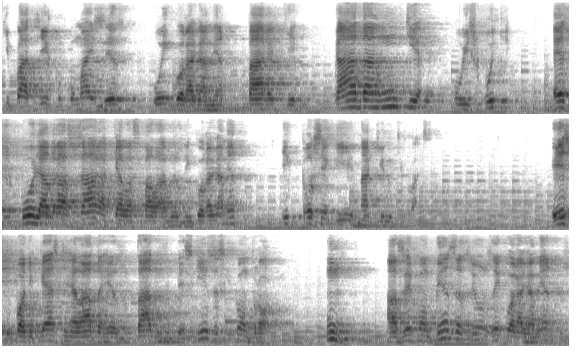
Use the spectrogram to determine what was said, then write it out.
que praticam com mais êxito o encorajamento para que cada um que o escute escolha abraçar aquelas palavras de encorajamento e prosseguir naquilo que faz. Este podcast relata resultados de pesquisas que comprovam: 1. Um, as recompensas e os encorajamentos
